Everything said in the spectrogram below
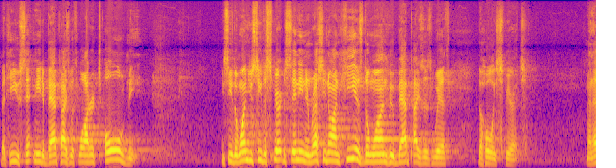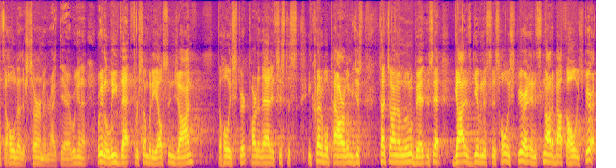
but he who sent me to baptize with water told me. You see, the one you see the Spirit descending and resting on, he is the one who baptizes with the Holy Spirit. Man, that's a whole other sermon right there. We're going we're gonna leave that for somebody else in John. The Holy Spirit part of that, it's just this incredible power. Let me just touch on it a little bit. Is that God has given us this Holy Spirit, and it's not about the Holy Spirit.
